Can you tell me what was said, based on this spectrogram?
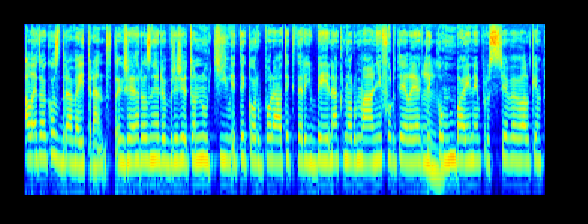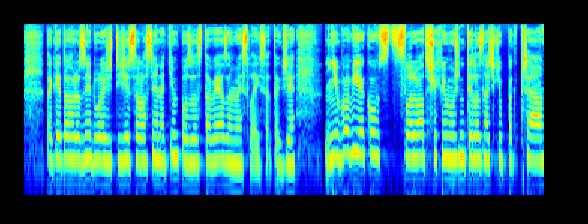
ale je to jako zdravý trend, takže je hrozně dobře, že to nutí i ty korporáty, který by jinak normálně furt jeli, jak ty hmm. kombajny prostě ve velkém, tak je to hrozně důležité, že se vlastně nad tím pozastaví a zamyslej se. Takže mě baví jako sledovat všechny možné tyhle značky, pak třeba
